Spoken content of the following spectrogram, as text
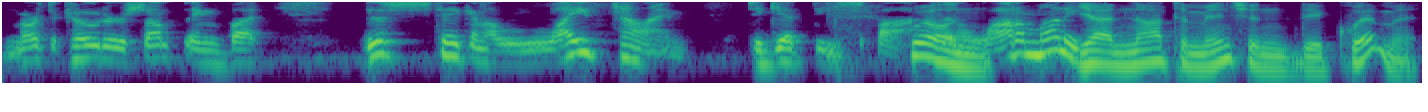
North Dakota or something, but this has taken a lifetime to get these spots Well, and a lot of money. Yeah, not to mention the equipment.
